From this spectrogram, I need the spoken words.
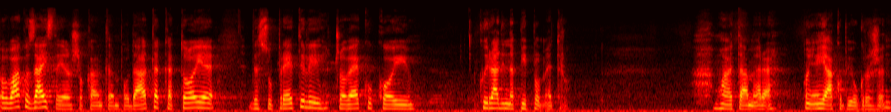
Ovako zaista je jedan šokantan podatak, a to je da su pretili čoveku koji radi na people metru. Moja Tamara, on je jako bio ugrožen.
